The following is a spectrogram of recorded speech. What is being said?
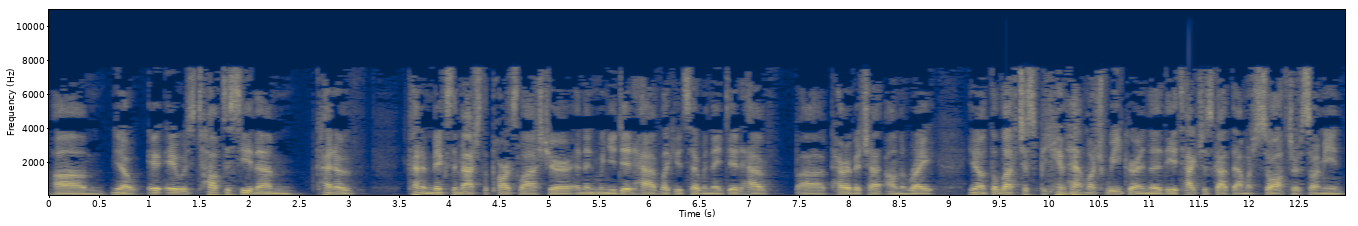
um, you know it, it was tough to see them kind of kind of mix and match the parts last year. And then when you did have, like you said, when they did have uh, Perovic on the right, you know, the left just became that much weaker and the, the attack just got that much softer. So, I mean,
